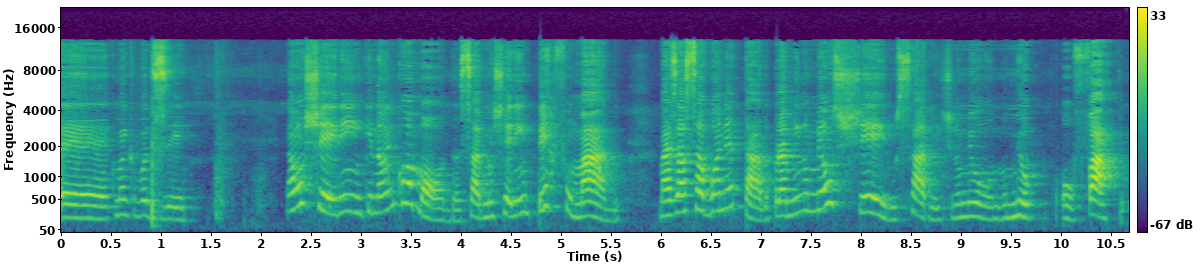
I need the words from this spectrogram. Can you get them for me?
é, como é que eu vou dizer? É um cheirinho que não incomoda, sabe? Um cheirinho perfumado, mas assabonetado. Para mim, no meu cheiro, sabe, gente? No meu, no meu olfato,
